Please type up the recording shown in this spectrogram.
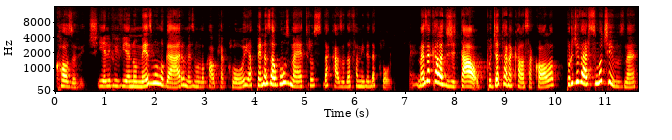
Kozovich e ele vivia no mesmo lugar, o mesmo local que a Chloe, apenas alguns metros da casa da família da Chloe. Mas aquela digital podia estar naquela sacola por diversos motivos, né?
